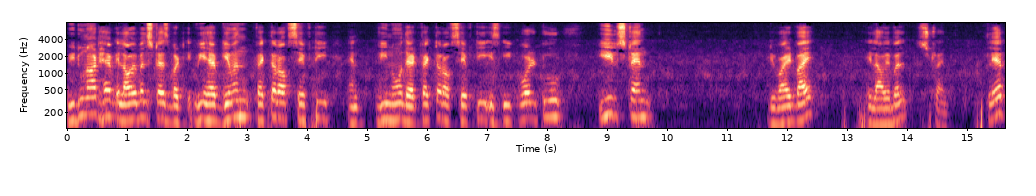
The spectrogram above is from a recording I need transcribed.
we do not have allowable stress but we have given factor of safety and we know that factor of safety is equal to yield strength divided by allowable strength clear?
